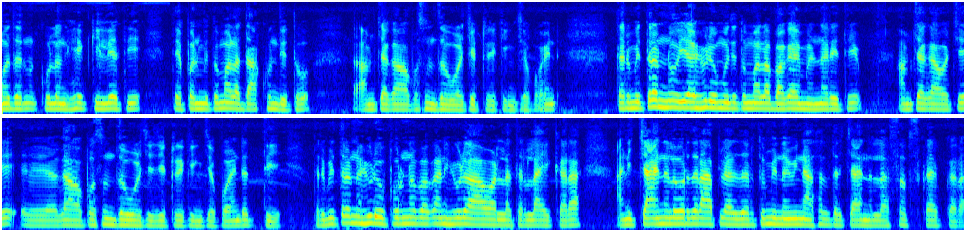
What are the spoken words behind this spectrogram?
मदन कुलंग हे किल्ले ते पण मी तुम्हाला दाखवून देतो. आमच्या गावापासून जवळचे ट्रेकिंगचे पॉईंट. तर मित्रांनो या व्हिडिओमध्ये तुम्हाला बघायला मिळणार आहे ते. आमच्या गावाचे गावापासून जवळचे जे ट्रेकिंगचे पॉईंट आहेत ते. तर मित्रांनो व्हिडिओ पूर्ण बघा आणि व्हिडिओ आवडला तर लाईक करा. आणि चॅनलवर जर आपल्याला जर तुम्ही नवीन असाल तर चॅनलला सबस्क्राईब करा.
